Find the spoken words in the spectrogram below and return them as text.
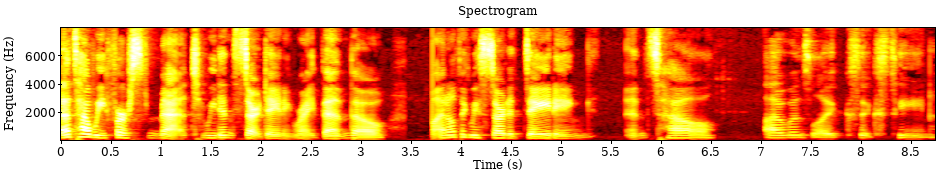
that's how we first met. We didn't start dating right then, though. I don't think we started dating until I was like sixteen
